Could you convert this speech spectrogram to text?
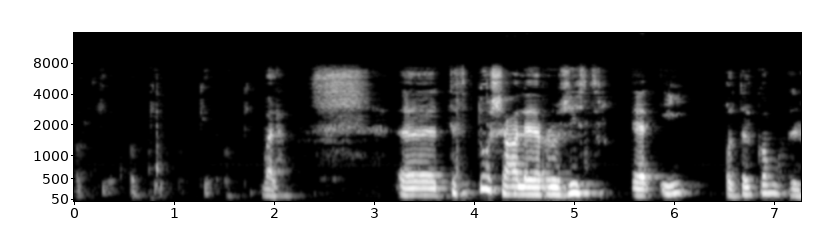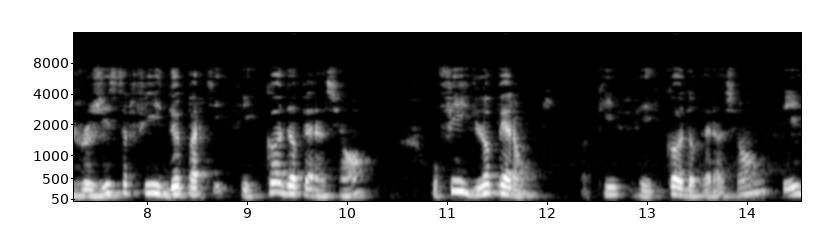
Ok, ok, ok, ok. Voilà. تثبتوش على الريجستر ار اي قلت لكم الريجستر فيه دو بارتي فيه كود اوبيراسيون وفيه لوبيرونت كيف فيه كود اوبيراسيون فيه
